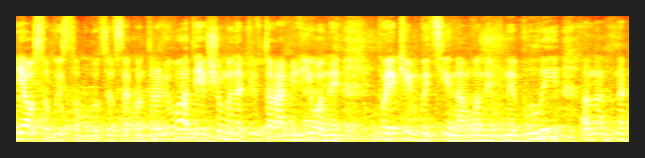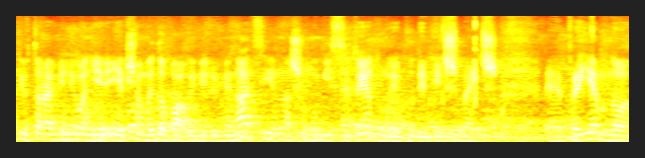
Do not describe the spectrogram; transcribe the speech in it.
Я особисто буду це все контролювати. Якщо ми на півтора мільйони, по яким би цінам вони б не були, а на, на півтора мільйоні, якщо ми додамо ілюмінації в нашому місті, то я думаю, буде більш-менш е, приємно,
